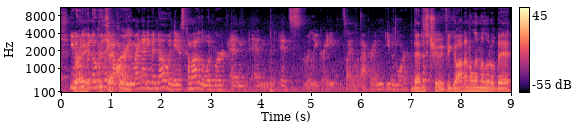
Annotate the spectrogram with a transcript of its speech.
you don't Right, even know who they are. You might not even know, and they just come out of the woodwork, and and it's really great. That's why I love Akron even more. That is true. If you go out on a limb a little bit,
